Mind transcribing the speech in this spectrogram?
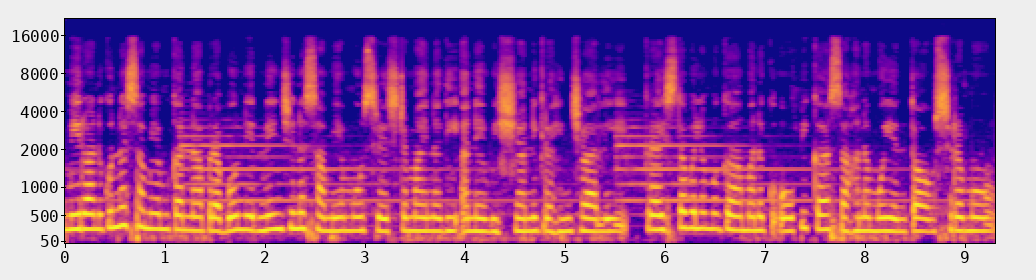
మీరు అనుకున్న సమయం కన్నా ప్రభు నిర్ణయించిన సమయము శ్రేష్టమైనది అనే విషయాన్ని గ్రహించాలి. క్రైస్తవులముగా మనకు ఓపిక సహనము ఎంతో అవసరము.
